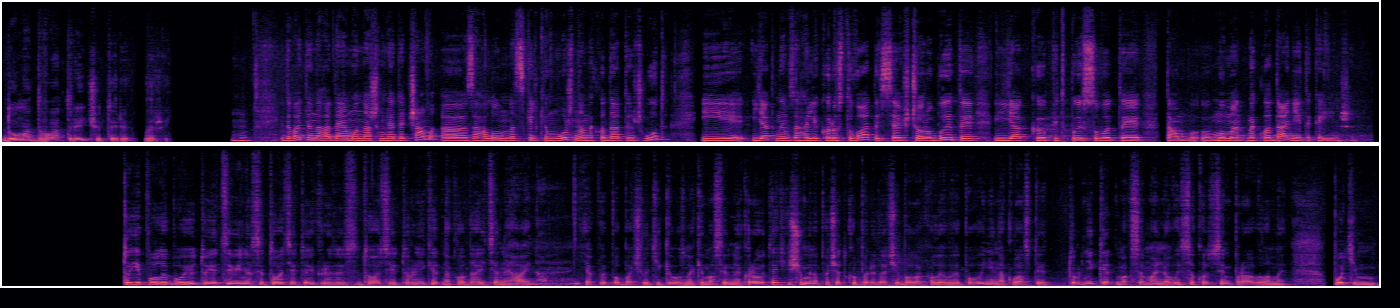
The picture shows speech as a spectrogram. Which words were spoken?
дома 2, 3, 4 лежить. І давайте нагадаємо нашим глядачам е, загалом наскільки можна накладати жгут і як ним взагалі користуватися, що робити, як підписувати там е, момент накладання і таке інше. То є поле бою, то є цивільна ситуація, то є кризова ситуація, турнікет накладається негайно. Як ви побачили тільки ознаки масивної кровотечі, що ми на початку передачі балакали, ви повинні накласти турнікет максимально високо з цими правилами. Потім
